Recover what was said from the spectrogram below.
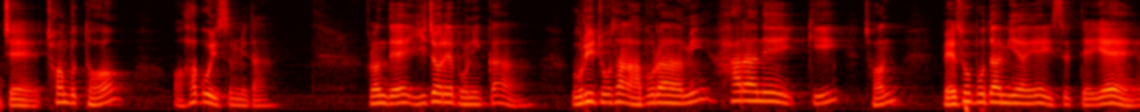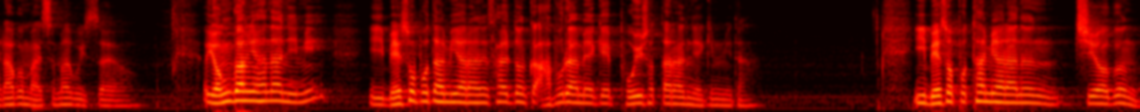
이제 처음부터 어, 하고 있습니다. 그런데 2절에 보니까 우리 조상 아브라함이 하란에 있기 전 메소포다미아에 있을 때에라고 말씀하고 있어요. 영광의 하나님이 이 메소포다미아라는 살던 그 아브라함에게 보이셨다라는 얘기입니다. 이 메소포타미아라는 지역은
